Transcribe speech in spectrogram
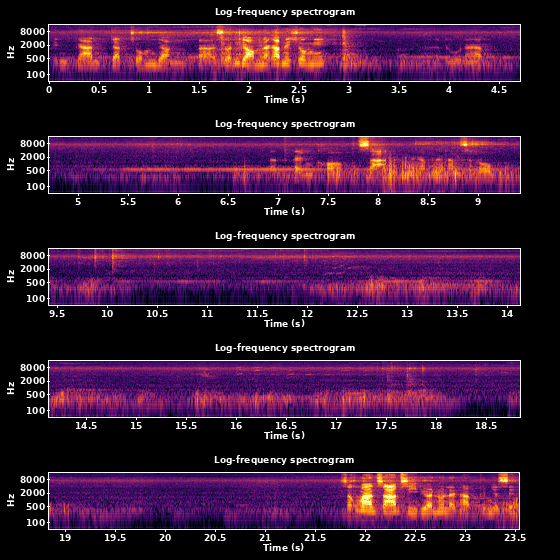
เป็น การจัดชมหย่อนอสวนหย่อมนะครับในช่วงนี้ดูนะครับตัดแต่งขอบสระนะครับเพื่อทำสโลปสักประมาณ3-4 เดือนนู่นแหละครับถึงจะเสร็จ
